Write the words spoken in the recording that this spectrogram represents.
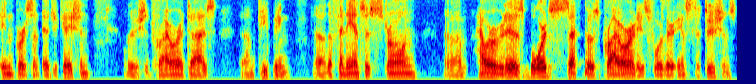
in-person education, whether we should prioritize um, keeping uh, the finances strong. Um, however it is, boards set those priorities for their institutions,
